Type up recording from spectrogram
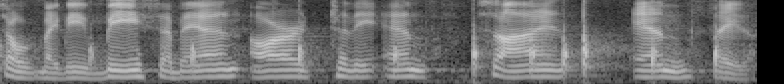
So maybe b sub n r to the n sine n theta.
